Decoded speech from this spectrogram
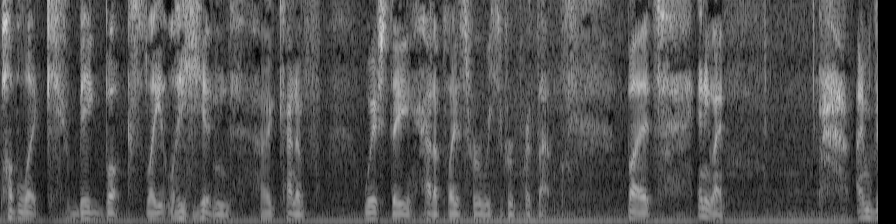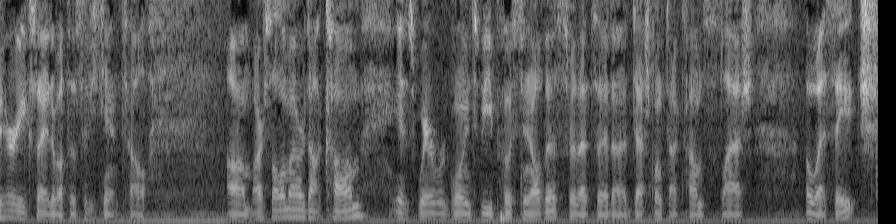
public big books lately, and I kind of wish they had a place where we could report that. But anyway, I'm very excited about this if you can't tell. Um, our is where we're going to be posting all this, or that's at uh, dashpunk.com slash OSH,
